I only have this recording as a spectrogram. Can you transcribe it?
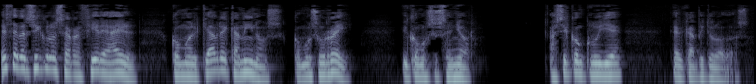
Este versículo se refiere a Él como el que abre caminos, como su Rey y como su Señor. Así concluye el capítulo dos.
